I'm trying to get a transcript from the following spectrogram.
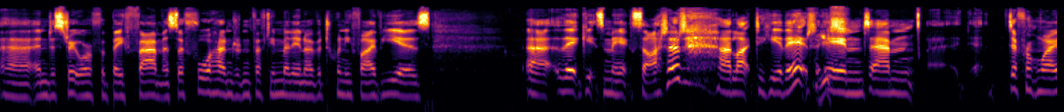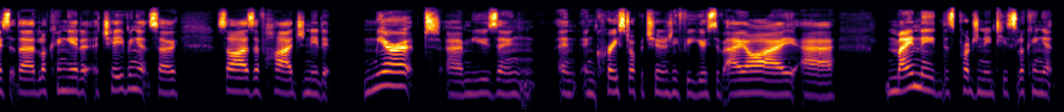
uh, industry or for beef farmers. So 450 million over 25 years. Uh, that gets me excited. I'd like to hear that, Yes. and um, different ways that they're looking at it, achieving it. So, size of high genetic merit, um, using an increased opportunity for use of AI. Uh, mainly, this progeny test looking at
